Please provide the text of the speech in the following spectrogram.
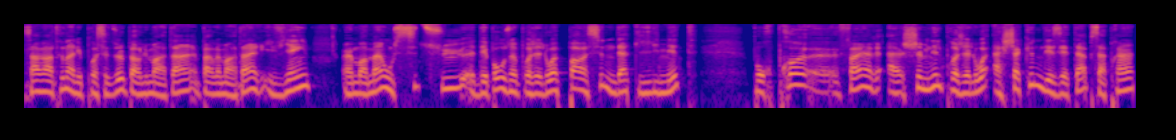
sans rentrer dans les procédures parlementaires, parlementaires, il vient un moment où si tu déposes un projet de loi passer une date limite pour euh, faire cheminer le projet de loi à chacune des étapes, ça prend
